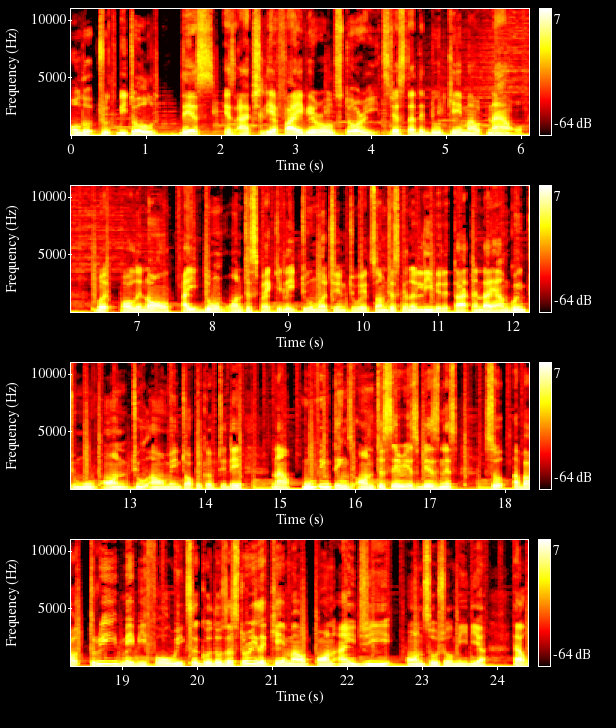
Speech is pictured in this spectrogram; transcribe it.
Although, truth be told, this is actually a five year old story. It's just that the dude came out now. But all in all, I don't want to speculate too much into it, so I'm just gonna leave it at that. And I am going to move on to our main topic of today. Now, moving things on to serious business. So, about three, maybe four weeks ago, there was a story that came out on IG, on social media, hell,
